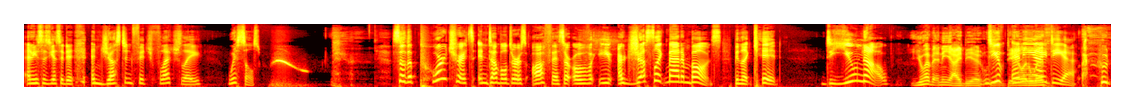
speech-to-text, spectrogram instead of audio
and he says, "Yes, I did." And Justin Finch-Fletchley whistles. so the portraits in Dumbledore's office are over, are just like Madame Bones, being like, "Kid, do you know? You have any idea who Do you have any with? idea who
